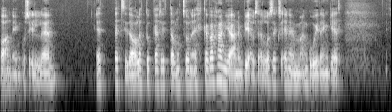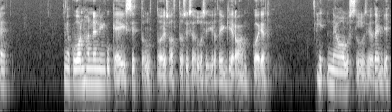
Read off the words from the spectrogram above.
vaan niin kuin silleen, että et sitä on alettu käsittää, mutta se on ehkä vähän jäänyt vielä sellaiseksi enemmän kuitenkin, että et, joku onhan ne niin kuin keissit ollut toisaalta tosi sellaisia jotenkin rankkoja, että ne on ollut sellaisia jotenkin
